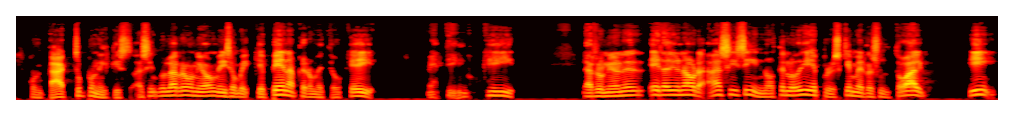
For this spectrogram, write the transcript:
el contacto con el que estoy haciendo la reunión, me dice, qué pena, pero me tengo que ir. Me tengo que ir. La reunión e, era de una hora. Ah, sí, sí, no te lo dije, pero es que me resultó algo. Y,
